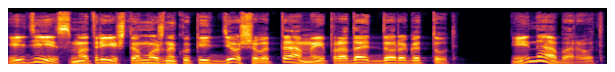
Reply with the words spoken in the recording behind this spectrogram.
Иди, смотри, что можно купить дешево там и продать дорого тут. И наоборот.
